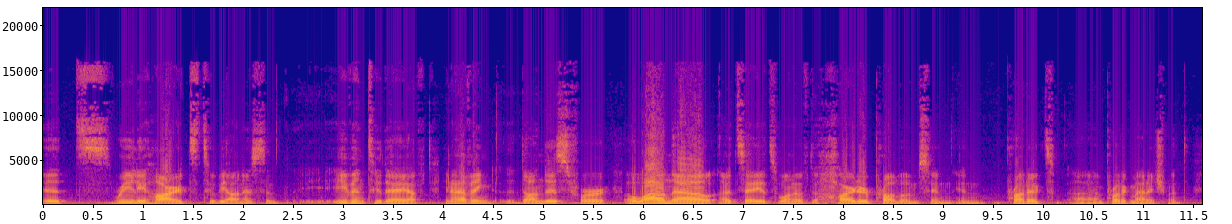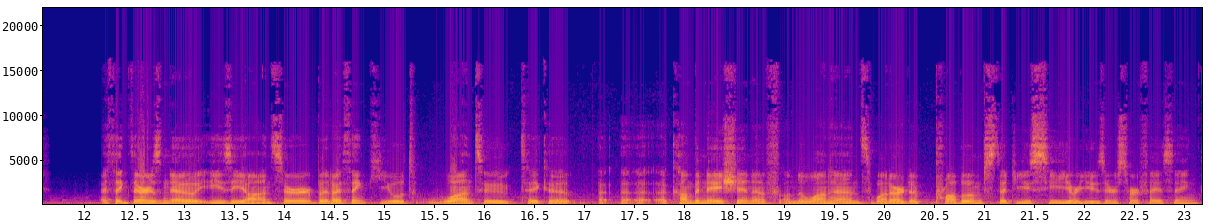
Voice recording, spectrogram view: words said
it's really hard to be honest. And even today I've, you know having done this for a while now i'd say it's one of the harder problems in in product uh, product management. I think there is no easy answer but i think you would want to take a, a, a combination of on the one hand what are the problems that you see your users are facing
